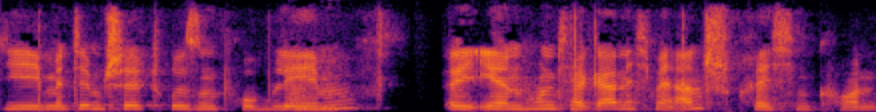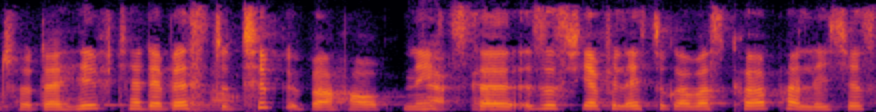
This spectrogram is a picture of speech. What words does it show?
die mit dem Schilddrüsenproblem. Mhm äh, ihren Hund ja gar nicht mehr ansprechen konnte. Da hilft ja der beste genau. Tipp überhaupt nichts. Ja, ja. Da ist es ja vielleicht sogar was Körperliches.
